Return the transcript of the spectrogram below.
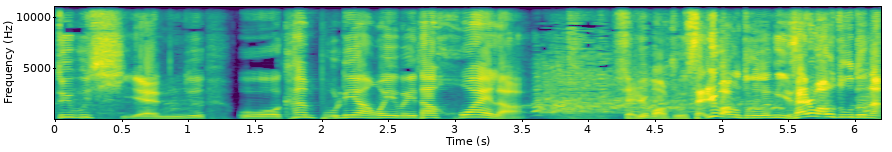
对不起，你就我看不亮，我以为它坏了。”谁是王叔？谁是王秃子？你才是王秃子呢！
